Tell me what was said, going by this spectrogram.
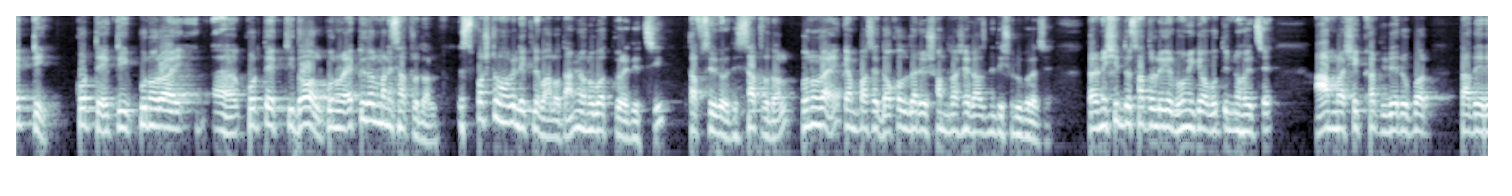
একটি করতে একটি পুনরায় করতে একটি দল, পুনরায় একটি দল মানে ছাত্রদল। স্পষ্টভাবে লিখলে ভালো আমি অনুবাদ করে দিচ্ছি, তাফসির করে দিচ্ছি। ছাত্র দল পুনরায় ক্যাম্পাসে দখলদারি সন্ত্রাসের রাজনীতি শুরু করেছে। তারা নিষিদ্ধ ছাত্রলীগের ভূমিকা অবতীর্ণ হয়েছে। আমরা শিক্ষার্থীদের উপর তাদের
